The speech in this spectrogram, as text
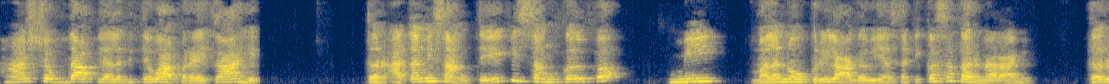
हा शब्द आपल्याला तिथे वापरायचा आहे. तर आता मी सांगते की संकल्प मी मला नोकरी लागावी यासाठी कसं करणार आहे? तर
